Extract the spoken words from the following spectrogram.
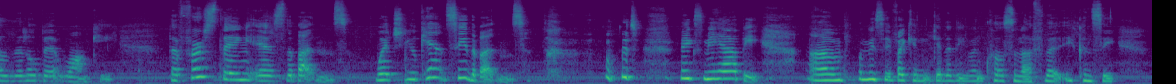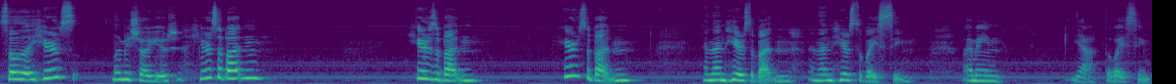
A little bit wonky. The first thing is the buttons, which you can't see the buttons, which makes me happy. Um, let me see if I can get it even close enough that you can see. So here's, let me show you. Here's a button, here's a button, here's a button, and then here's a button, and then here's the waist seam. I mean, yeah, the waist seam.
